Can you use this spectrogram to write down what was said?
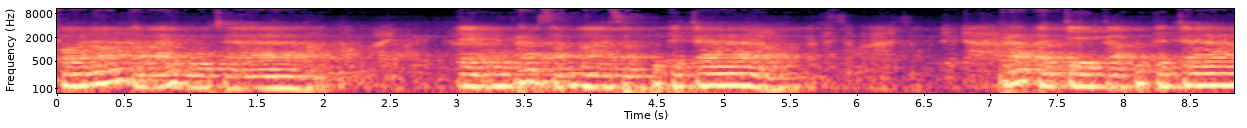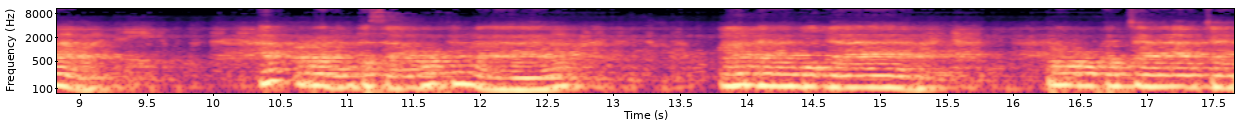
ขอน้อมถวายบูชาแด่องค์พระสัมมาสัมพุทธเจ้า พระปัจเจกพุทธเจ้า พระอรหันตสาวกทั้งหลาย มาดาบิดาครูปัจจาอาจา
